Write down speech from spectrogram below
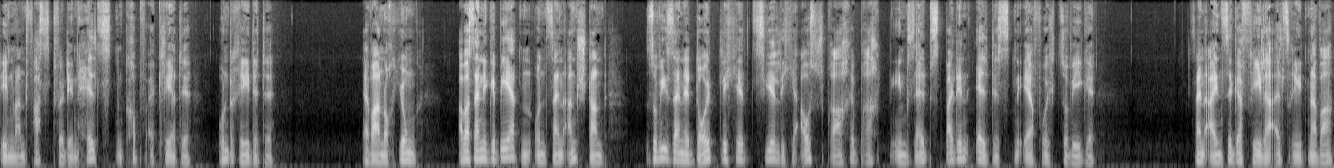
den man fast für den hellsten Kopf erklärte, und redete. Er war noch jung, aber seine Gebärden und sein Anstand sowie seine deutliche, zierliche Aussprache brachten ihm selbst bei den Ältesten Ehrfurcht zuwege. Sein einziger Fehler als Redner war,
